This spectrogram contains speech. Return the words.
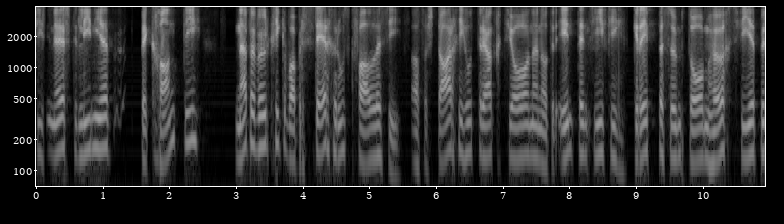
sind in erster Linie bekannte Nebenwirkungen, die aber stärker ausgefallen sind. Also starke Hautreaktionen oder intensive Grippesymptome, höchstes Fieber.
